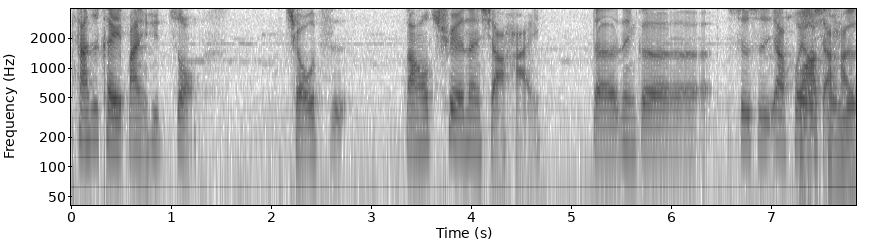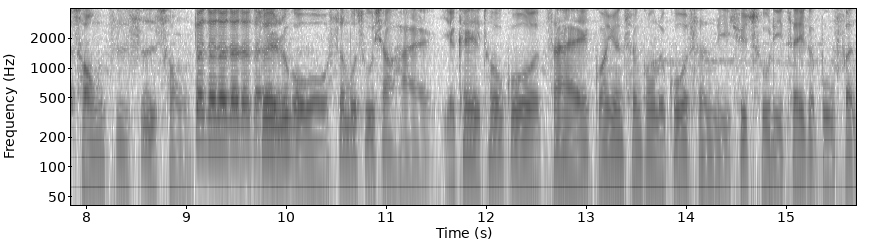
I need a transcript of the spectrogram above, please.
它是可以帮你去种球子，然后确认小孩的那个是不是要会有小孩的虫，指示虫。对对对对对对。所以如果我生不出小孩，也可以透过在官员成功的过程里去处理这一个部分。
